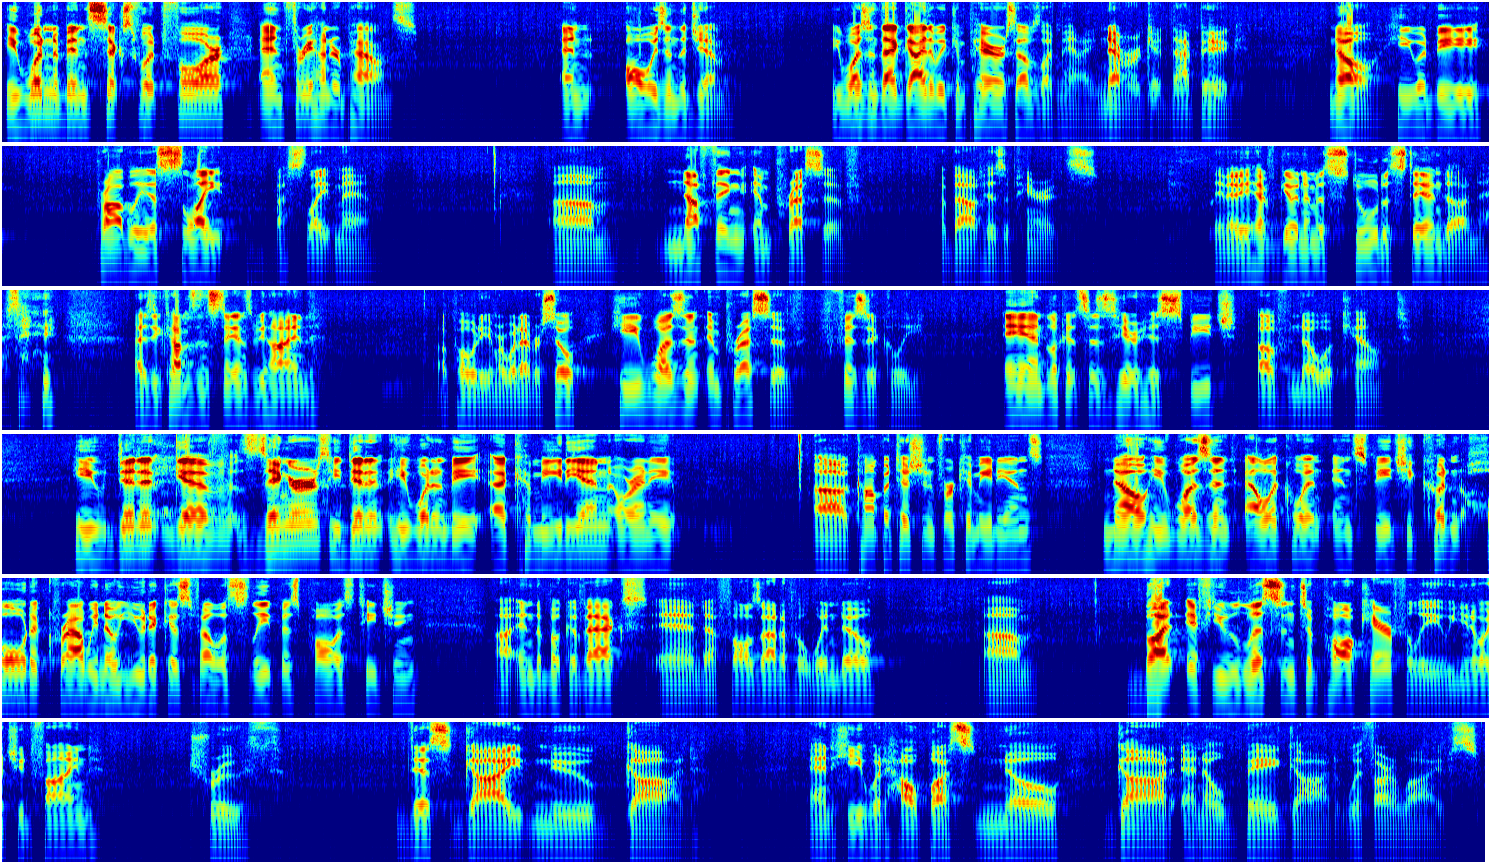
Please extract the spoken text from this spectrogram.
He wouldn't have been six foot four and 300 pounds and always in the gym. He wasn't that guy that we compare ourselves like, man, I never get that big. No, he would be probably a slight, a slight man. Um, nothing impressive about his appearance. They may have given him a stool to stand on as he comes and stands behind a podium or whatever. So he wasn't impressive physically. And look, it says here, his speech of no account. He didn't give zingers. He didn't. He wouldn't be a comedian or any uh, competition for comedians. No, he wasn't eloquent in speech. He couldn't hold a crowd. We know Eutychus fell asleep as Paul is teaching uh, in the book of Acts and uh, falls out of a window. Um, but if you listen to Paul carefully, you know what you'd find? Truth. This guy knew God, and he would help us know God and obey God with our lives.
